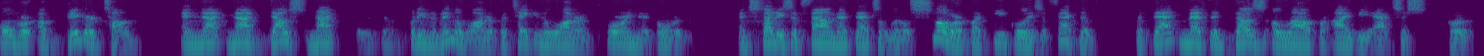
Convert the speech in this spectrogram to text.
over a bigger tub and not not douse not uh, putting them in the water but taking the water and pouring it over them. And studies have found that that's a little slower but equally as effective. But that method does allow for iv access early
